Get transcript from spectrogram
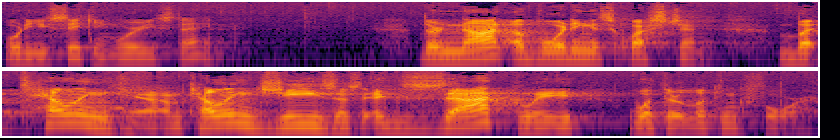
What are you seeking? Where are you staying? They're not avoiding his question, but telling him, telling Jesus exactly what they're looking for.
